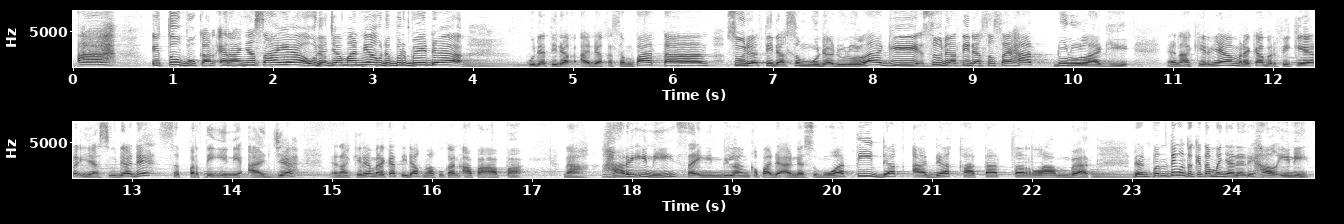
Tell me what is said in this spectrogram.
Ah itu bukan eranya saya, udah zamannya udah berbeda. Udah tidak ada kesempatan, sudah tidak semudah dulu lagi, sudah tidak sesehat dulu lagi. Dan akhirnya mereka berpikir, ya sudah deh seperti ini aja. Dan akhirnya mereka tidak melakukan apa-apa. Nah, hari ini saya ingin bilang kepada Anda semua, tidak ada kata terlambat. Dan penting untuk kita menyadari hal ini.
